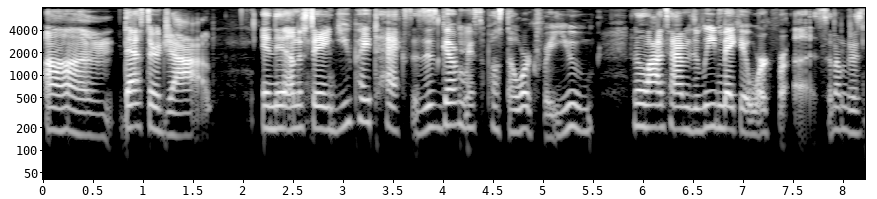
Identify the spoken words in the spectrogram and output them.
Um, that's their job. And then understand you pay taxes. This government's supposed to work for you. And a lot of times we make it work for us. And I'm just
